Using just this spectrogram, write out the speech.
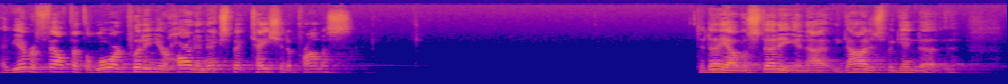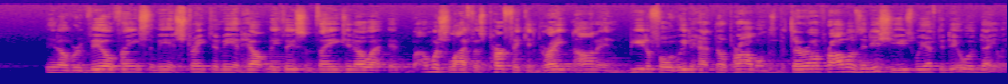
Have you ever felt that the Lord put in your heart an expectation, a promise? Today I was studying and I, God just began to, you know, reveal things to me and strengthen me and help me through some things. You know, I, I wish life was perfect and great and on and beautiful. We didn't have no problems, but there are problems and issues we have to deal with daily.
